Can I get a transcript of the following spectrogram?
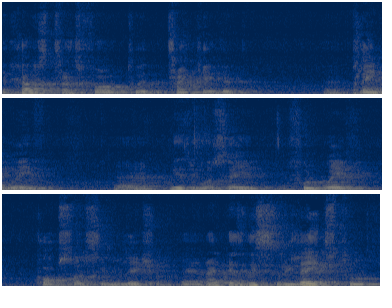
and how it's transformed to a truncated uh, plane wave. Uh, this was a full wave COMSOL simulation. And I guess this relates to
